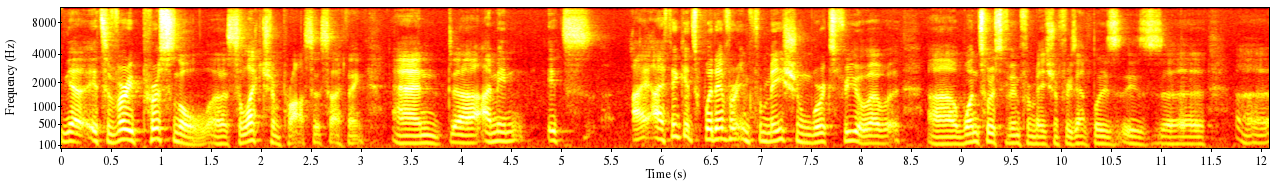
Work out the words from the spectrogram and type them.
yeah, it's a very personal uh, selection process, I think, and uh, I mean it's. I, I think it's whatever information works for you. Uh, uh, one source of information, for example, is, is uh, uh,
